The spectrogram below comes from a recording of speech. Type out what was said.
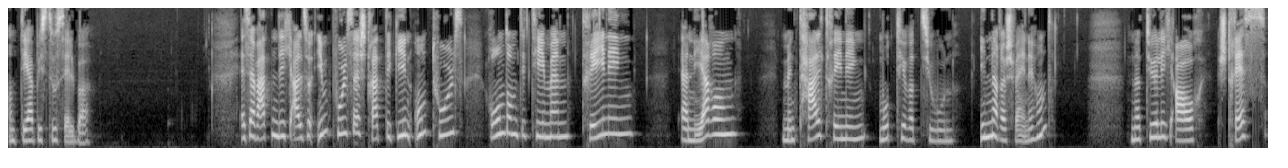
Und der bist du selber. Es erwarten dich also Impulse, Strategien und Tools rund um die Themen Training, Ernährung, Mentaltraining, Motivation, innerer Schweinehund, natürlich auch Stress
